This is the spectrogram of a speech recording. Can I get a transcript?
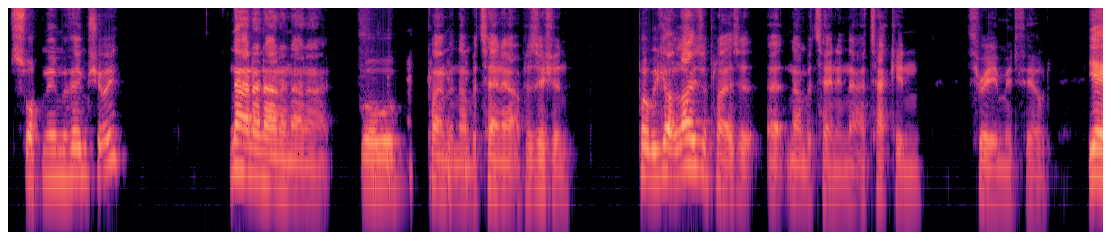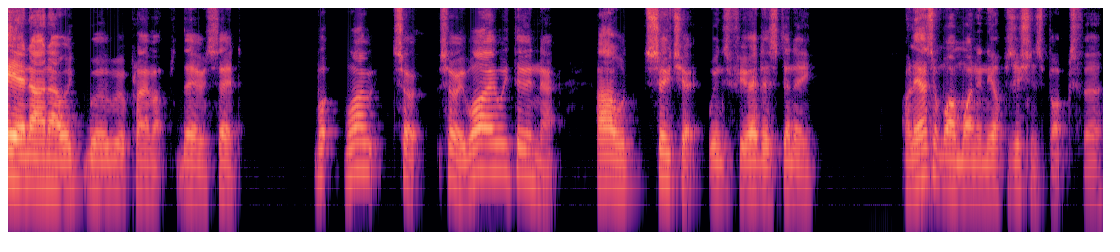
swap him in with him, shall we? No, no, no, no, no, no. Well, we'll play him at number 10 out of position. But we got loads of players at, at number 10 in that attacking three in midfield. Yeah, yeah, no, no, we, we'll, we'll play him up there instead. What? Why? Sorry, sorry. Why are we doing that? Oh, well, Soucek wins a few headers, doesn't he? Well, he hasn't won one in the opposition's box for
